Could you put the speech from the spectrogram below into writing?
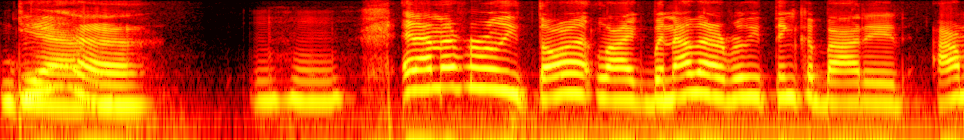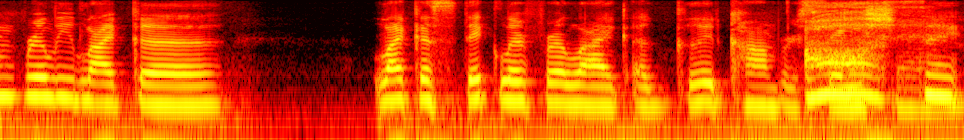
Yeah. Mm-hmm. Mhm. And I never really thought like, but now that I really think about it, I'm really like a like a stickler for like a good conversation. Oh, say-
